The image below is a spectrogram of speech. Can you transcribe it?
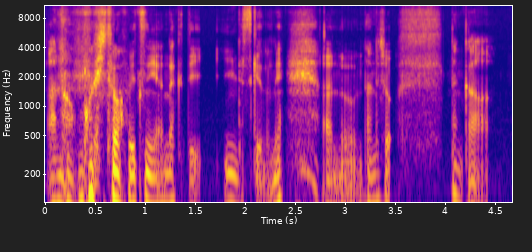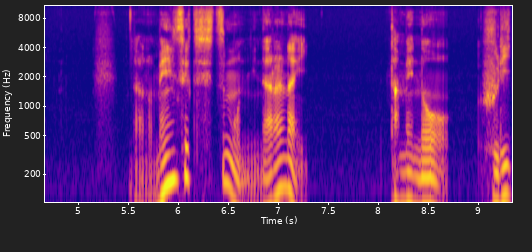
あの、思う人は別にやんなくていいんですけどね、あの、なんでしょう、なんか、あの、面接質問にならないための振りっ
